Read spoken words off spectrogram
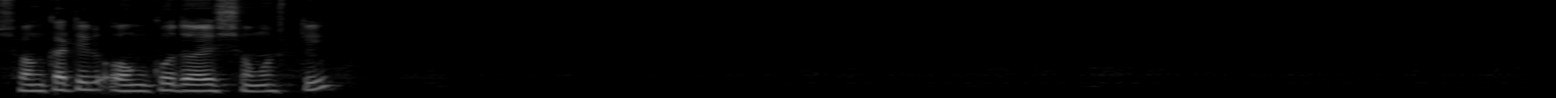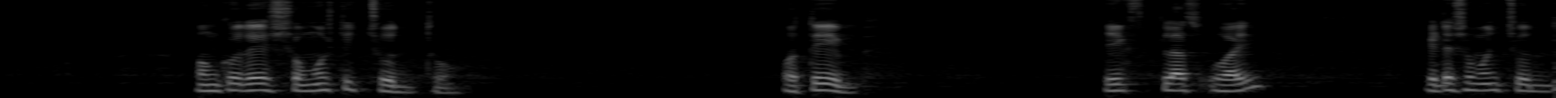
সংখ্যাটির অঙ্কদয়ের সমষ্টি। অঙ্কদয়ের সমষ্টি চোদ্দ। অতএব এক্স প্লাস ওয়াই, এটা সমান চোদ্দ।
